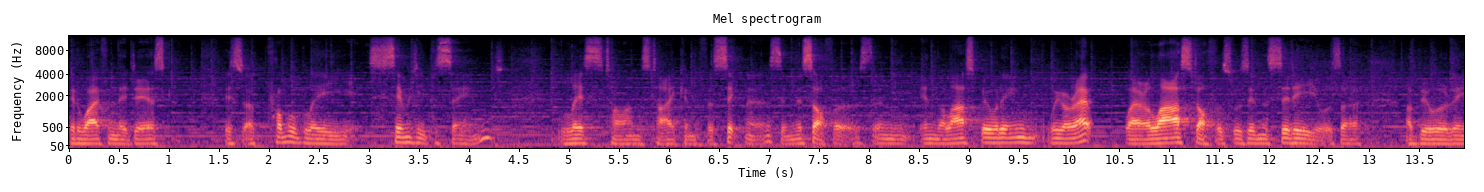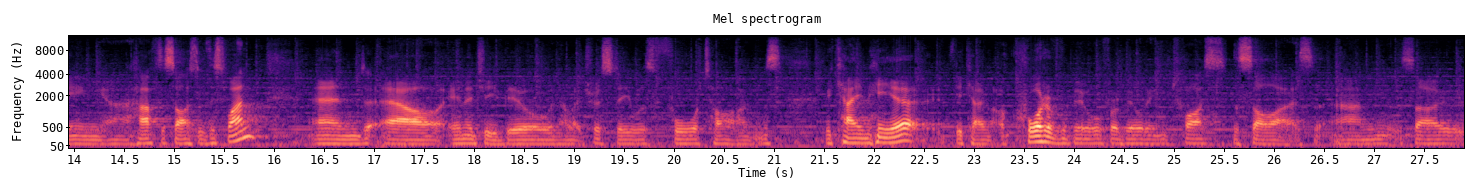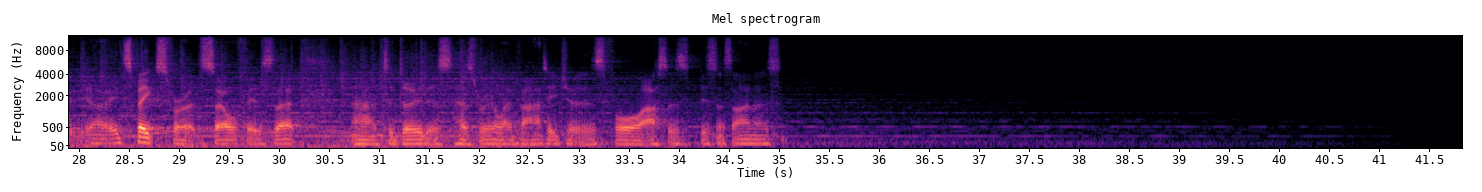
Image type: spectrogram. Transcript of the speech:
get away from their desk is probably 70% less times taken for sickness in this office than in the last building we were at. Where our last office was in the city. It was a, a building uh, half the size of this one and our energy bill and electricity was four times. We came here, it became a quarter of the bill for a building twice the size. Um, so you know, it speaks for itself is that uh, to do this has real advantages for us as business owners.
